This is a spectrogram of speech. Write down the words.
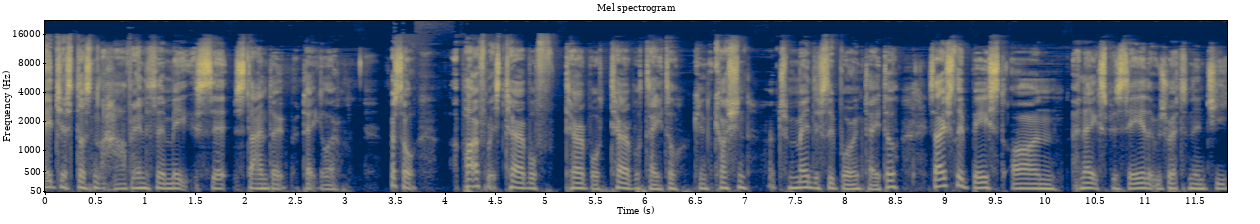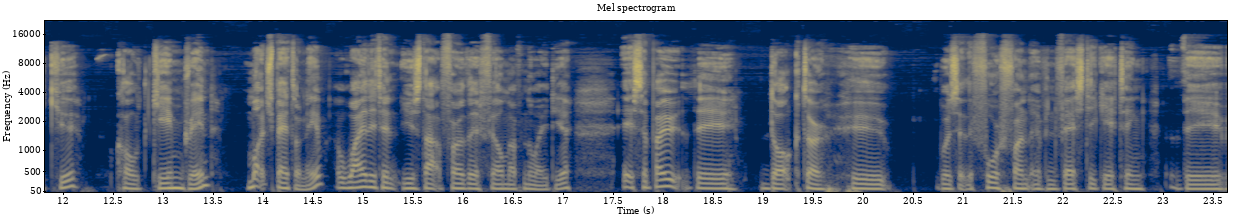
It just doesn't have anything that makes it stand out particular. First of all, apart from its terrible, terrible, terrible title, Concussion, a tremendously boring title, it's actually based on an expose that was written in GQ called Game Brain. Much better name. Why they didn't use that for the film, I've no idea. It's about the doctor who was at the forefront of investigating the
